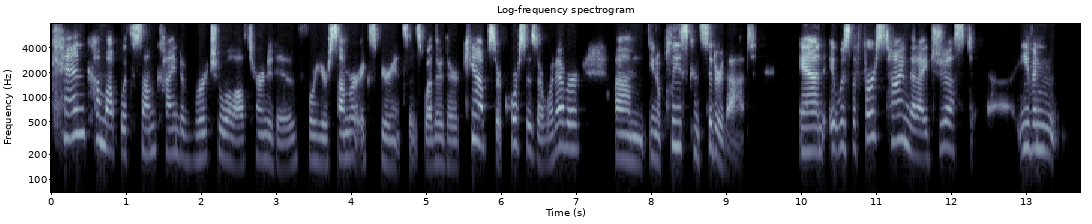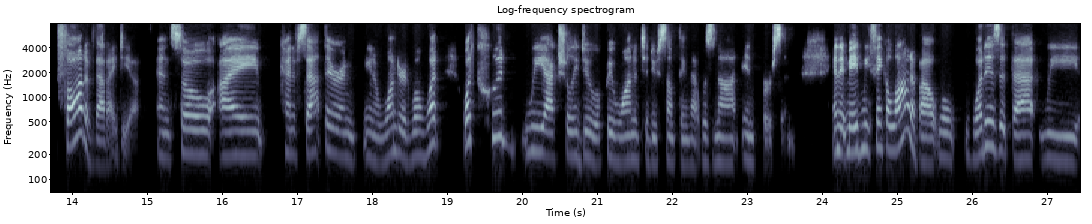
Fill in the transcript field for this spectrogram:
can come up with some kind of virtual alternative for your summer experiences whether they're camps or courses or whatever um, you know please consider that and it was the first time that I just uh, even thought of that idea. And so I kind of sat there and you know wondered well what what could we actually do if we wanted to do something that was not in person? And it made me think a lot about well what is it that we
